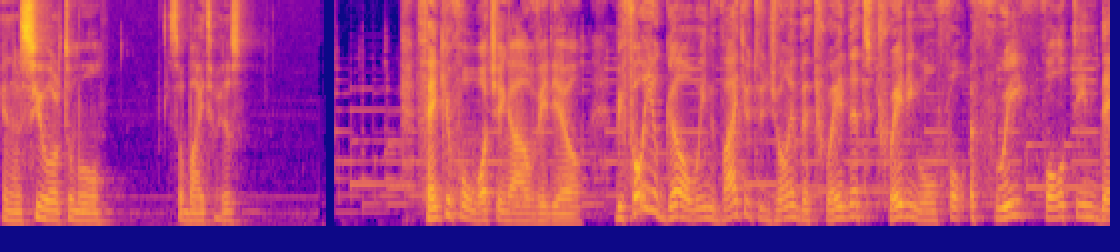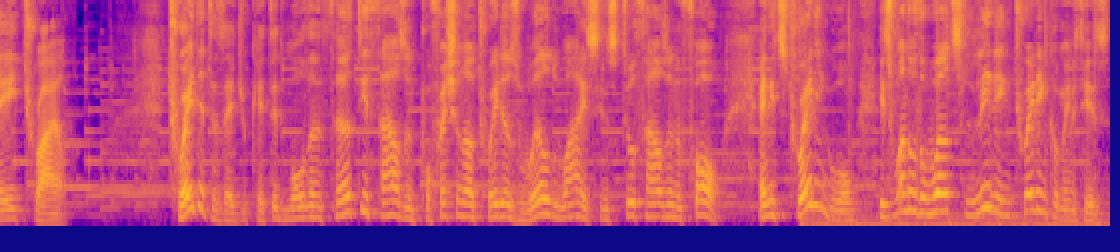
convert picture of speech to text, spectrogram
And I'll see you all tomorrow. So bye traders. Thank you for watching our video. Before you go, we invite you to join the TradeNet trading room for a free 14-day trial. TradeNet has educated more than 30,000 professional traders worldwide since 2004, and its trading room is one of the world's leading trading communities.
